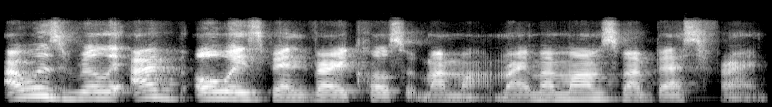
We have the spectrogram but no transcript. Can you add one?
I was really I've always been very close with my mom, right? My mom's my best friend.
